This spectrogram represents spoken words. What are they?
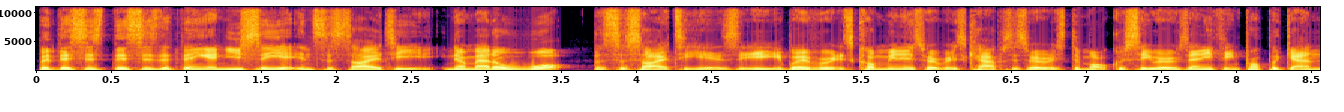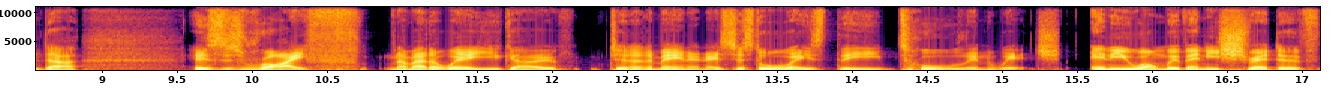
But this is this is the thing, and you see it in society, no matter what the society is, e- whether it's communist, whether it's capitalist, whether it's democracy, whether it's anything. Propaganda is just rife, no matter where you go. Do you know what I mean? And it's just always the tool in which anyone with any shred of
